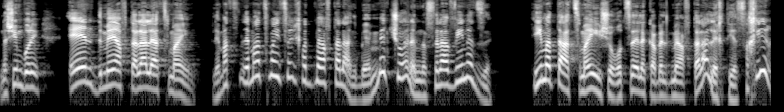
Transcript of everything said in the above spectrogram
אנשים בונים, אין דמי אבטלה לעצמאים. למה, למה עצמאי צריך דמי אבטלה? אני באמת שואל, אני מנסה להבין את זה. אם אתה עצמאי שרוצה לקבל דמי אבטלה, לך תהיה שכיר.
